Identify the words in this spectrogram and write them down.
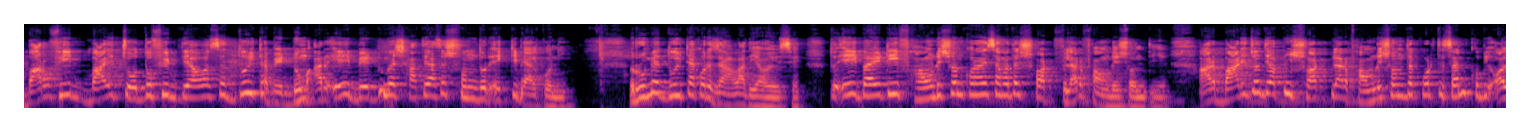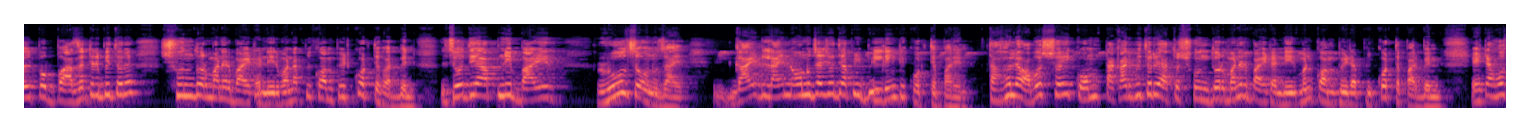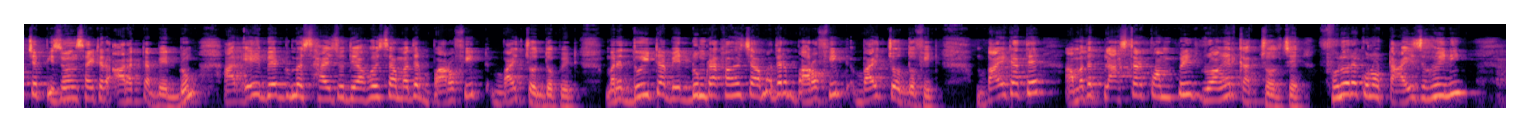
বারো ফিট বাই চোদ্দ ফিট দেওয়া আছে দুইটা বেডরুম আর এই বেডরুমের সাথে আছে সুন্দর একটি ব্যালকনি রুমে দুইটা করে জানালা দেওয়া হয়েছে। তো এই বাড়িটি ফাউন্ডেশন করা হয়েছে আমাদের শর্ট পিলার ফাউন্ডেশন দিয়ে। আর বাড়ি যদি আপনি শর্ট পিলার ফাউন্ডেশন দিয়ে করতে চান, খুবই অল্প বাজেটের ভিতরে সুন্দর মানের বাড়িটা নির্মাণ আপনি কমপ্লিট করতে পারবেন। যদি আপনি বাড়ির রুলস অনুযায়ী গাইডলাইন অনুযায়ী যদি আপনি বিল্ডিংটি করতে পারেন, তাহলে অবশ্যই কম টাকার ভিতরে এত সুন্দর মানের বাড়িটা নির্মাণ কমপ্লিট আপনি করতে পারবেন। এটা হচ্ছে পিছন সাইডের আর একটা বেডরুম আর এই বেডরুমের সাইজও দেওয়া হয়েছে আমাদের বারো ফিট বাই চোদ্দ ফিট মানে দুইটা বেডরুম রাখা হয়েছে আমাদের বারো ফিট বাই চোদ্দ ফিট বাড়িটাতে আমাদের প্লাস্টার কমপ্লিট রঙের কাজ চলছে। ফ্লোরে কোনো টাইলস হয়নি।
